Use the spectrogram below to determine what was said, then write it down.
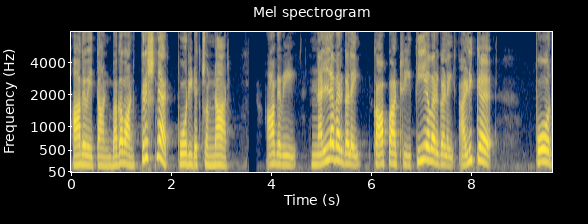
ஆகவே தான் பகவான் கிருஷ்ணர் போரிடச் சொன்னார். ஆகவே நல்லவர்களை காப்பாற்றி தீயவர்களை அழிக்க போர்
